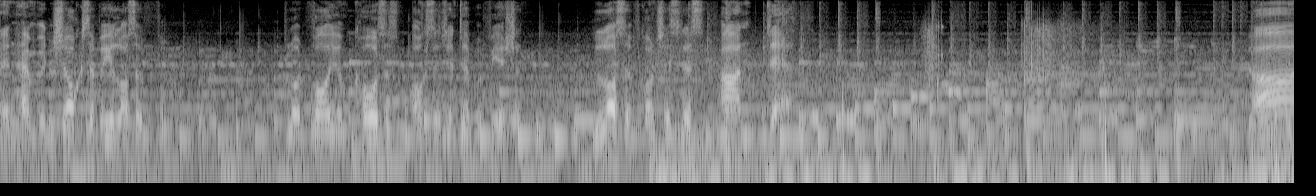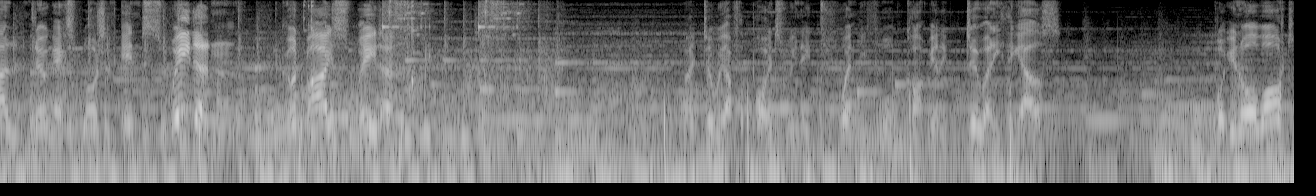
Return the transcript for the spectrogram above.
and hemorrhage shock, severe loss of blood volume causes oxygen deprivation, loss of consciousness, and death. And nuke explosion in Sweden. Goodbye, Sweden. Right, do we have the points? We need 24. Can't really do anything else. But you know what?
